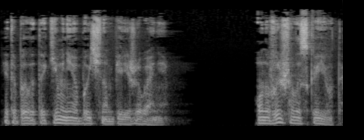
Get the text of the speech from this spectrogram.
Это было таким необычным переживанием. Он вышел из каюты.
